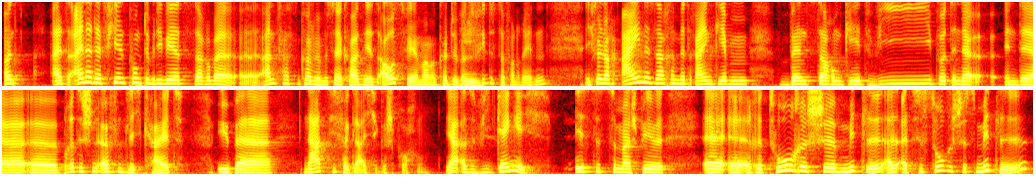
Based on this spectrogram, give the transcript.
Und als einer der vielen Punkte, über die wir jetzt darüber äh, anfassen können, wir müssen ja quasi jetzt auswählen, weil man könnte über mhm. so vieles davon reden. Ich will noch eine Sache mit reingeben, wenn es darum geht, wie wird in der, in der äh, britischen Öffentlichkeit über Nazi-Vergleiche gesprochen. Ja, also wie gängig ist es zum Beispiel äh, äh, rhetorische Mittel, also als historisches Mittel,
